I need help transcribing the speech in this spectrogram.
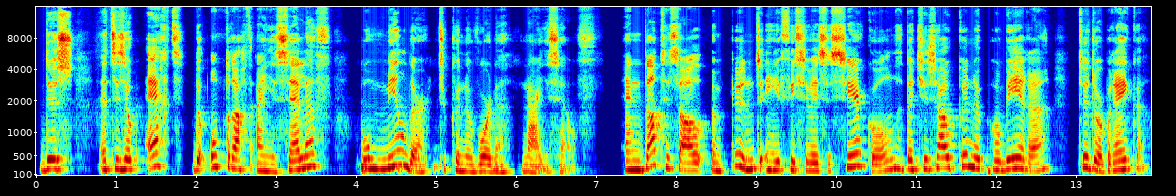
Dus het is ook echt de opdracht aan jezelf om milder te kunnen worden naar jezelf. En dat is al een punt in je visuele cirkel dat je zou kunnen proberen te doorbreken.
